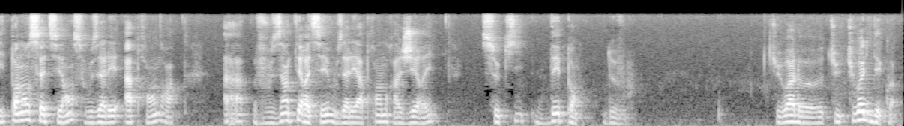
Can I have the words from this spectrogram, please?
Et pendant cette séance, vous allez apprendre à vous intéresser, vous allez apprendre à gérer ce qui dépend de vous. Tu vois le, tu, vois l'idée quoi.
